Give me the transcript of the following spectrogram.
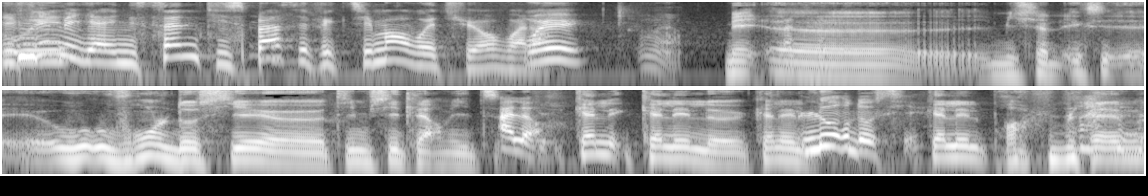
du film, mais il y a une scène qui se passe effectivement en voiture. Voilà. Oui. Mais euh, Michel, ouvrons le dossier euh, Team Lermite. Alors. quel, quel est le quel est le, Lourd dossier. Quel est le problème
